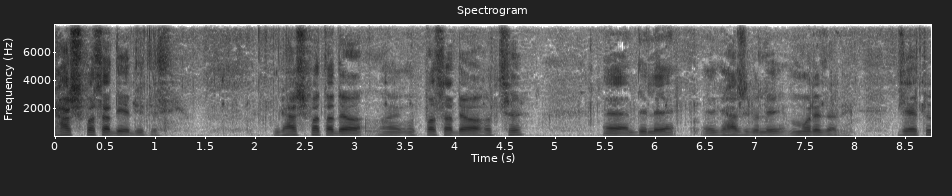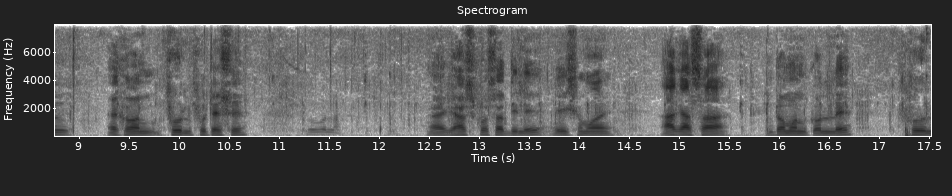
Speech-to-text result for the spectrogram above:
ঘাস পচা দিয়ে দিতেছে। ঘাস পাতা দেওয়া, পচা দেওয়া হচ্ছে দিলে এই ঘাসগুলি মরে যাবে। যেহেতু এখন ফুল ফুটেছে ঘাস পচা দিলে এই সময় আগাছা দমন করলে ফুল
